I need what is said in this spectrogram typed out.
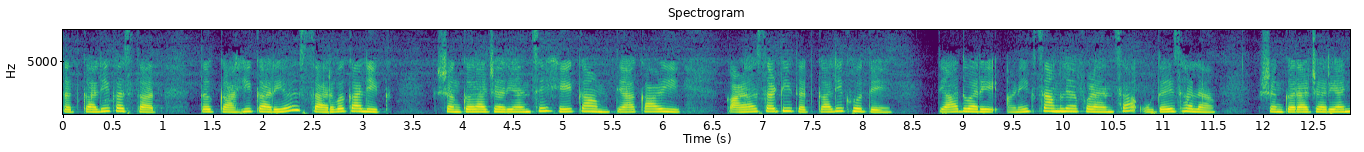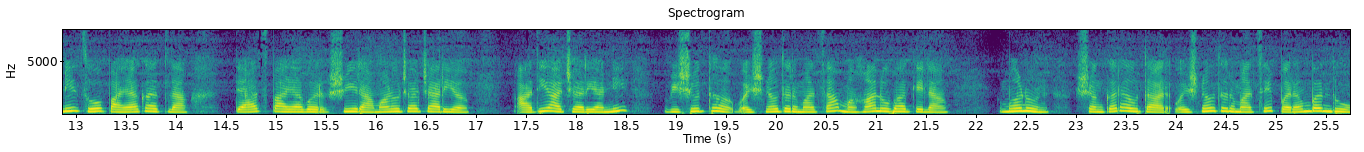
तत्कालिक असतात तर काही कार्य सार्वकालिक. शंकराचार्यांचे हे काम त्या काळी काळासाठी तत्कालिक होते. त्याद्वारे अनेक चांगल्या फळांचा उदय झाला. शंकराचार्यांनी जो पाया घातला त्याच पायावर श्री रामानुजाचार्य आदी आचार्यांनी विशुद्ध वैष्णव धर्माचा महाल उभा केला. म्हणून शंकर अवतार वैष्णव धर्माचे परमबंधू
